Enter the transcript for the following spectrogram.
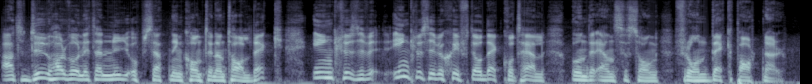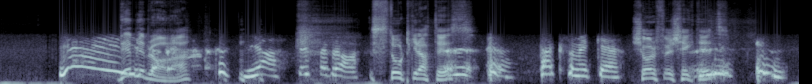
att du har vunnit en ny uppsättning Continentaldäck inklusive, inklusive skifte och däckhotell under en säsong från Däckpartner. Yay! Det blir bra va? Ja, superbra. Stort grattis! Tack så mycket. Kör försiktigt.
